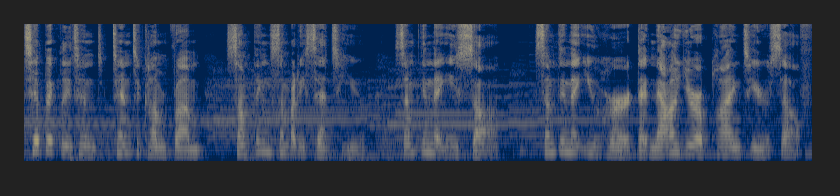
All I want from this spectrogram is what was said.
typically tend, tend to come from something somebody said to you, something that you saw, something that you heard that now you're applying to yourself.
